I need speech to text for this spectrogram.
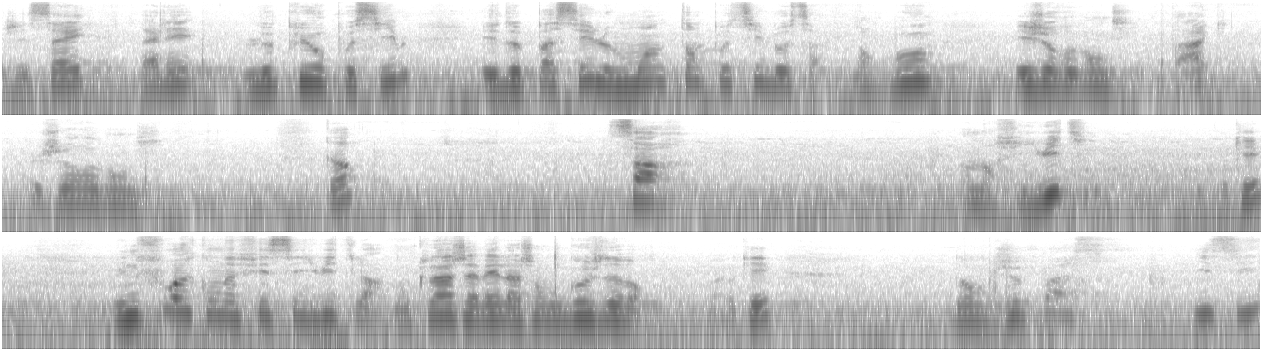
J'essaye d'aller le plus haut possible et de passer le moins de temps possible au sol. Donc boum, et je rebondis. Tac, je rebondis. D'accord Ça, on en fait 8. Ok Une fois qu'on a fait ces 8 là, donc là j'avais la jambe gauche devant. Ok Donc je passe ici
